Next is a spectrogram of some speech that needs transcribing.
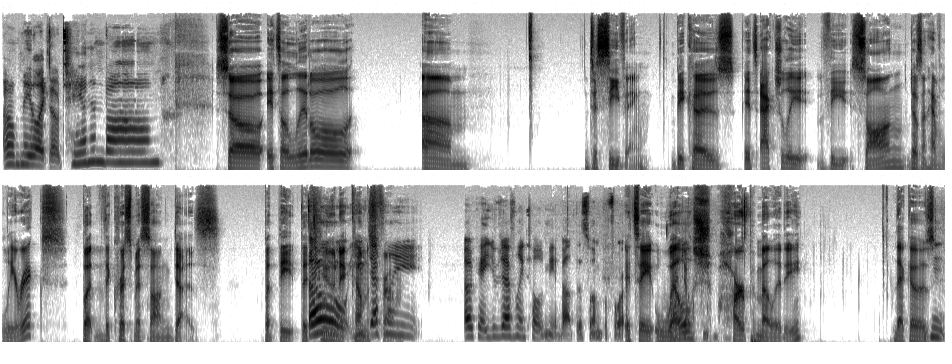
oh, maybe like O Tannenbaum. So it's a little um deceiving because it's actually the song doesn't have lyrics, but the Christmas song does. But the the tune oh, it comes from definitely. Okay, you've definitely told me about this one before. It's a Welsh harp melody that goes Mhm.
